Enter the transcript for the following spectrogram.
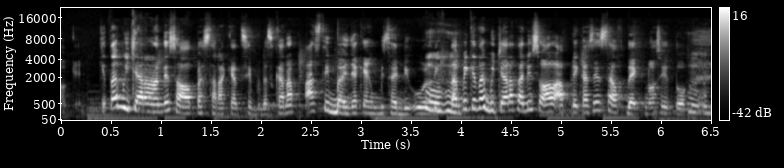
Oke, okay. kita bicara nanti soal pesta rakyat sih pedas karena pasti banyak yang bisa diulik. Mm -hmm. Tapi kita bicara tadi soal aplikasi self diagnose itu mm -hmm.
